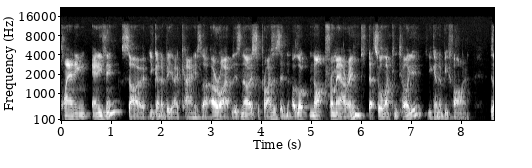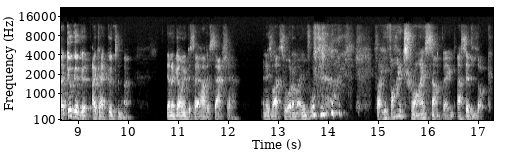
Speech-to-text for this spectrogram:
planning anything, so you're going to be okay." And he's like, "All right, there's no surprise." I said, oh, "Look, not from our end. That's all I can tell you. You're going to be fine." He's like, "Good, good, good. Okay, good to know." Then I go in to say hi to Sacha, and he's like, "So what am I in for tonight?" It's like, if I try something, I said, "Look."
